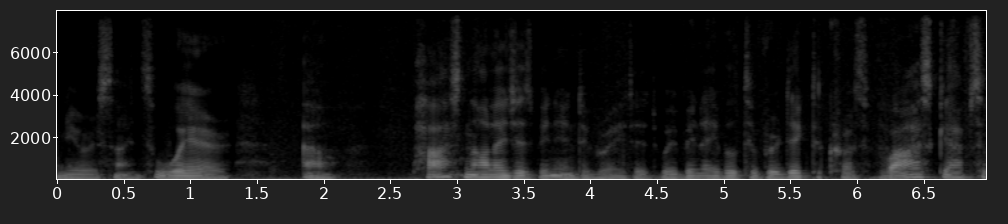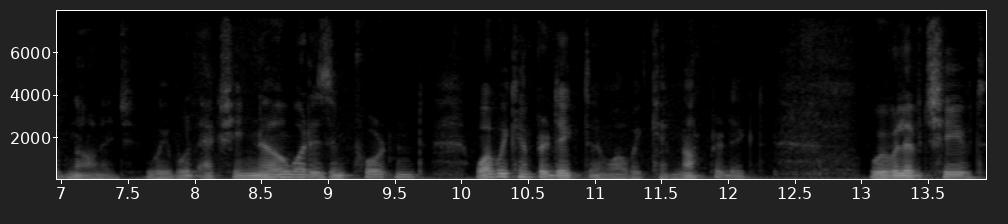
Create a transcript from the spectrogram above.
neuroscience where our past knowledge has been integrated. We've been able to predict across vast gaps of knowledge. We will actually know what is important, what we can predict and what we cannot predict. We will have achieved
